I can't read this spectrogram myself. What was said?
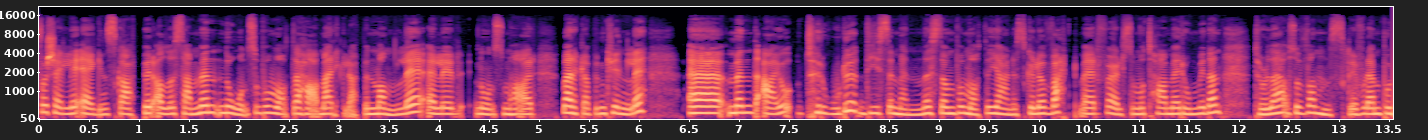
forskjellige egenskaper alle sammen. Noen som på en måte har merkelappen mannlig, eller noen som har merkelappen kvinnelig. Eh, men det er jo, tror du, disse mennene som på en måte gjerne skulle vært mer følsomme og ta mer rom i den, tror du det er også vanskelig for dem på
